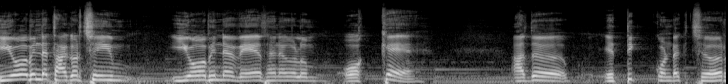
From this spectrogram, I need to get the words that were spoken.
യോബിന്റെ തകർച്ചയും യോബിന്റെ വേദനകളും ഒക്കെ അത് എത്തിക്കൊണ്ട് ചേർ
